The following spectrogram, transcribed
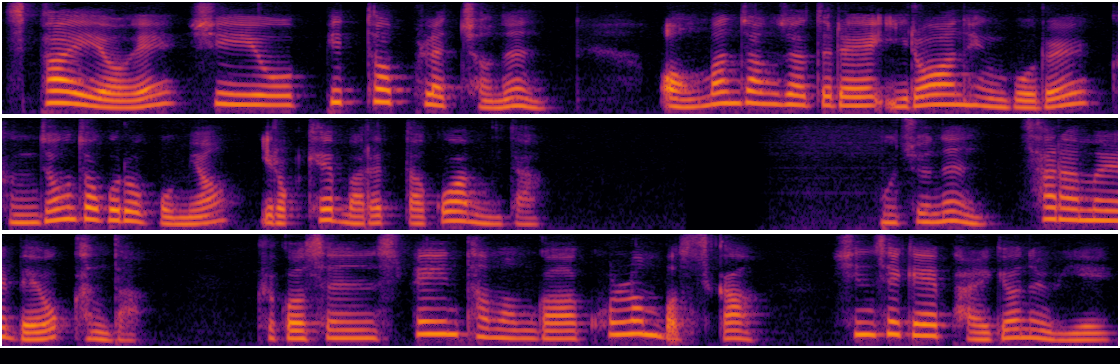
스파이어의 CEO 피터 플래처는 억만장자들의 이러한 행보를 긍정적으로 보며 이렇게 말했다고 합니다. 우주는 사람을 매혹한다. 그것은 스페인 탐험가 콜럼버스가 신세계 발견을 위해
